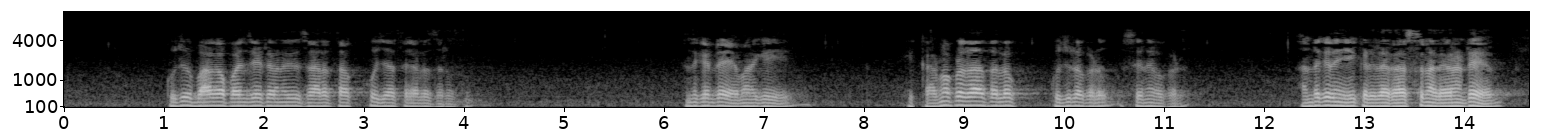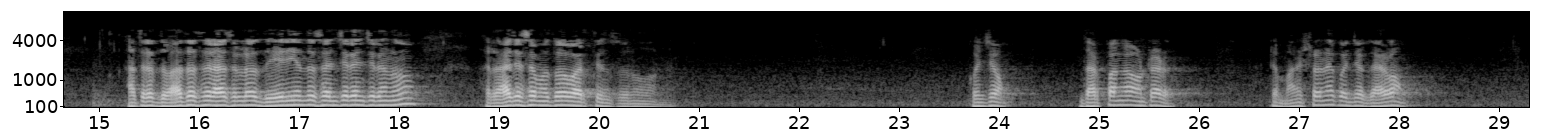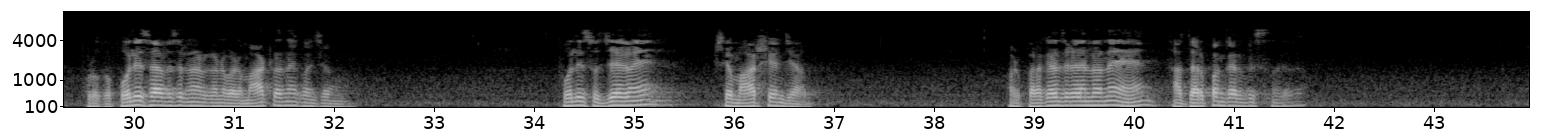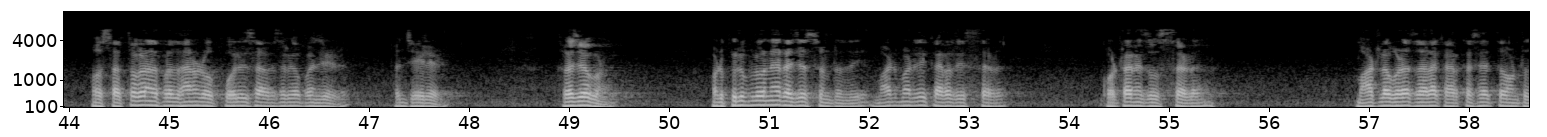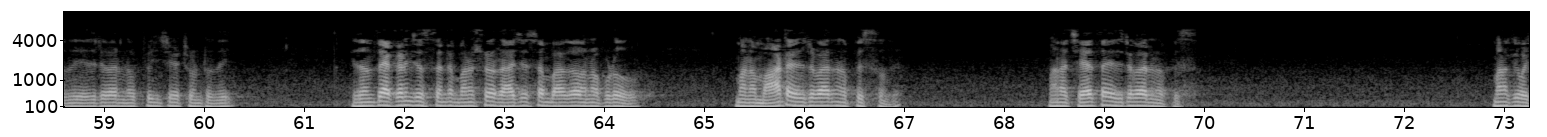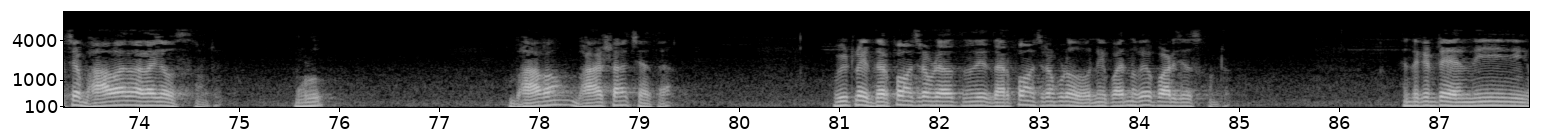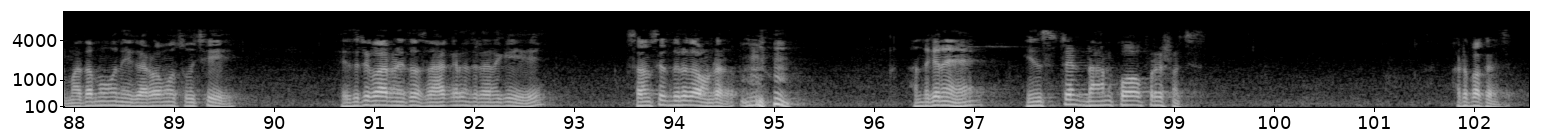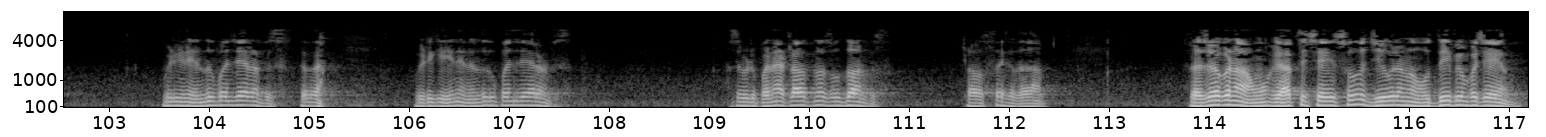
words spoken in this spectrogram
కుజుడు బాగా పనిచేయటం అనేది చాలా తక్కువ జాతకాల్లో జరుగుతుంది. ఎందుకంటే మనకి ఈ కర్మ ప్రదాతలో కుజుడు ఒకడు శని ఒకడు. అందుకని ఇక్కడ ఇలా రాస్తున్నారు. ఏమంటే అతడు ద్వాదశ రాశుల్లో దేని ఎందు సంచరించినను రాజసమతో వర్తించును అన్న కొంచెం దర్పంగా ఉంటాడు. అంటే మనిషిలోనే కొంచెం గర్వం. ఇప్పుడు ఒక పోలీస్ ఆఫీసర్ అనుకోండి వాడి మాటలోనే కొంచెం పోలీస్ ఉద్యోగమే ఇట్స్ ఏ మార్షియన్ జాబ్. వాడు పలకరించడంలోనే ఆ దర్పం కనిపిస్తుంది కదా. ఓ సత్వగుణ ప్రధానుడు పోలీస్ ఆఫీసర్గా పనిచేయడు పని చేయలేడు రజోగుణం. వాడు పిలుపులోనే రజస్సు ఉంటుంది. మాటి మాటికి కర్ర తీస్తాడు కొట్టాన్ని చూస్తాడు. మాటలో కూడా చాలా కర్కశత్వం ఉంటుంది ఎదుటివారిని నొప్పించేట్టు ఉంటుంది. ఇదంతా ఎక్కడి నుంచి వస్తుంటే మనిషిలో రాజస్వం బాగా ఉన్నప్పుడు మన మాట ఎదుటివారిని నొప్పిస్తుంది. మన చేత ఎదుటివారిని నొప్పిస్తుంది. మనకి వచ్చే భావాలు అలాగే వస్తుంటాయి. మూడు. భావం భాష చేత. వీటిలో ఈ దర్పం వచ్చినప్పుడు ఏమవుతుంది? దర్పం వచ్చినప్పుడు నీ పని నువ్వే పాడు చేసుకుంటావు. ఎందుకంటే నీ మతము నీ గర్వము చూచి ఎదుటివారు నీతో సహకరించడానికి సంసిద్ధులుగా ఉండరు. అందుకనే ఇన్స్టెంట్ నాన్ కోఆపరేషన్ వచ్చింది. అటుపక్క నుంచి. వీడికి నేను ఎందుకు పనిచేయాలనిపిస్తుంది కదా? వీడికి నేను ఎందుకు పనిచేయాలనిపిస్తుంది అసలు వీడి పని ఎట్లా అవుతుందో చూద్దాం అనిపిస్తుంది. ఇట్లా వస్తాయి కదా? రజోగుణం వ్యాప్తి చేయుచు జీవులను ఉద్దీపింపచేయను.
